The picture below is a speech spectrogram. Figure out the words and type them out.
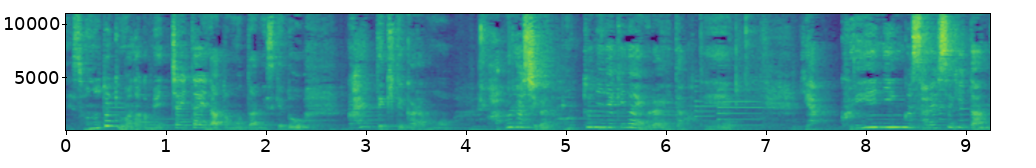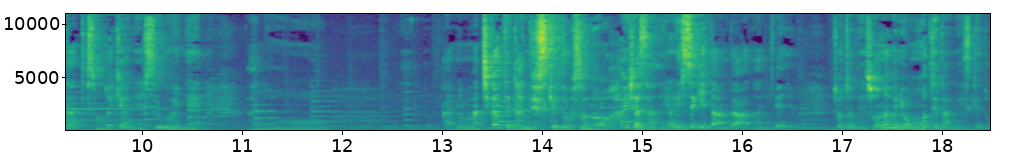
でその時もなんかめっちゃ痛いなと思ったんですけど帰ってきてからも歯ブラシが本当にできないぐらい痛くていやクリーニングされすぎたんだってその時はねすごいね。あの、間違ってたんですけどその歯医者さんやりすぎたんだなんてちょっとねそんな風に思ってたんですけど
